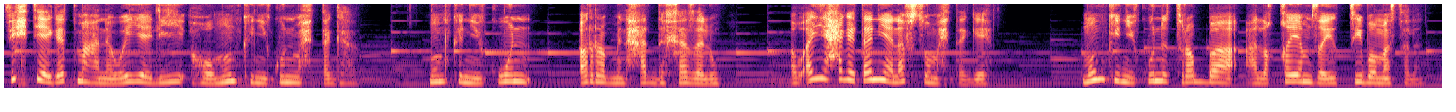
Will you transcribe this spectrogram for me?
في احتياجات معنوية ليه هو ممكن يكون محتاجها. ممكن يكون قرب من حد خذله أو أي حاجة تانية نفسه محتاجاها. ممكن يكون اتربى على قيم زي الطيبة مثلا.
